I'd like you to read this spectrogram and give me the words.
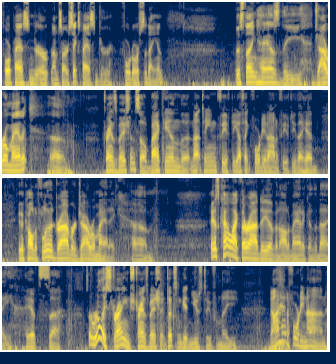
four-passenger, or I'm sorry, six-passenger four-door sedan. This thing has the Gyromatic uh, transmission. So back in the 1950, I think 49 and 50, they had either called a fluid drive or a gyromatic. Um, it's kind of like their idea of an automatic of the day. It's, uh, it's a really strange transmission. It took some getting used to for me. Now, I had a 49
